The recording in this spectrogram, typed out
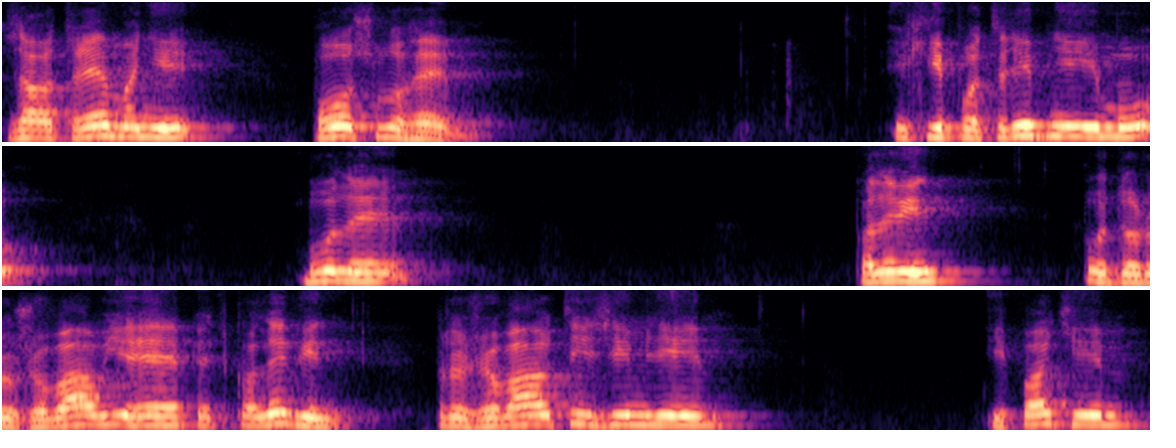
за отримані послуги, які потрібні йому були, коли він подорожував Єгипет, коли він проживав в тій землі, і потім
